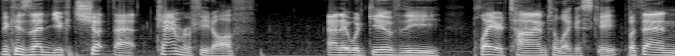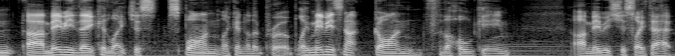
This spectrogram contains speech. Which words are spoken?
because then you could shut that camera feed off and it would give the player time to like escape, but then uh, maybe they could like just spawn like another probe. Like maybe it's not gone for the whole game. Uh, maybe it's just like that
